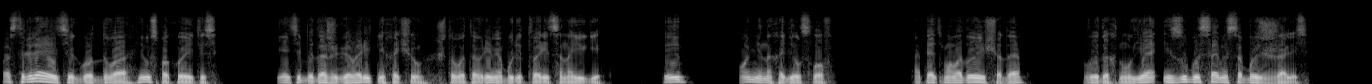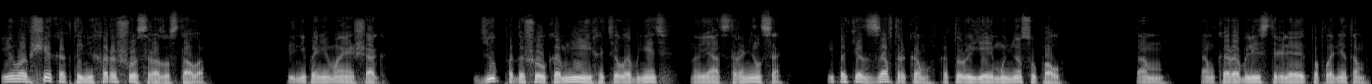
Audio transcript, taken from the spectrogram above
Постреляете год-два и успокоитесь. Я тебе даже говорить не хочу, что в это время будет твориться на юге. Ты... Он не находил слов. Опять молодой еще, да? Выдохнул я, и зубы сами собой сжались. И вообще как-то нехорошо сразу стало. Ты не понимаешь, Шаг. Дюб подошел ко мне и хотел обнять, но я отстранился, и пакет с завтраком, который я ему нес, упал. Там, там корабли стреляют по планетам.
